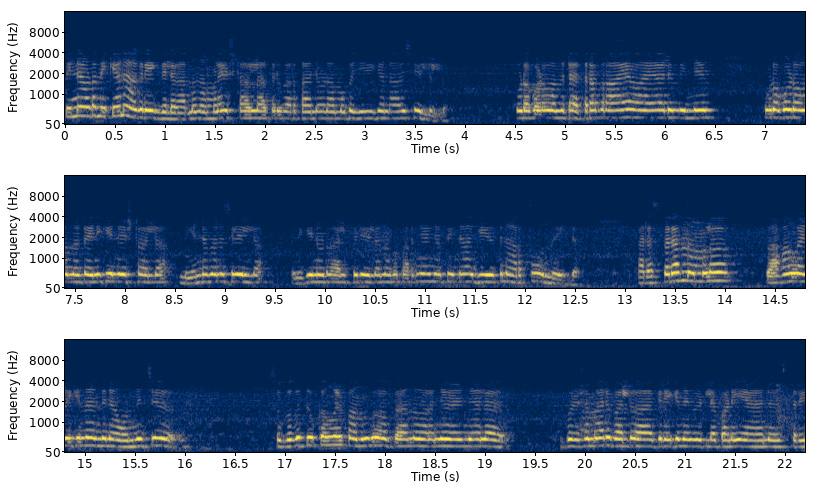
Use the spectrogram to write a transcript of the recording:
പിന്നെ അവിടെ നിൽക്കാൻ ആഗ്രഹിക്കത്തില്ല. കാരണം നമ്മളെ ഇഷ്ടമില്ലാത്തൊരു ഭർത്താവിനോട് നമുക്ക് ജീവിക്കേണ്ട ആവശ്യമില്ലല്ലോ. കൂടെ കൂടെ വന്നിട്ട് എത്ര പ്രായമായാലും പിന്നെയും കൂടെ കൂടെ വന്നിട്ട് എനിക്ക് എന്നെ ഇഷ്ടമല്ല നീ എന്റെ മനസ്സിലില്ല എനിക്ക് എന്നോട് താല്പര്യമില്ല എന്നൊക്കെ പറഞ്ഞു കഴിഞ്ഞാൽ പിന്നെ ആ ജീവിതത്തിന് അർത്ഥമൊന്നുമില്ല. പരസ്പരം നമ്മൾ വിവാഹം കഴിക്കുന്ന എന്തിനാ? ഒന്നിച്ച് സുഖ ദുഃഖങ്ങൾ പങ്കുവെക്കുക എന്ന് പറഞ്ഞു കഴിഞ്ഞാൽ പുരുഷന്മാർ പലരും ആഗ്രഹിക്കുന്ന വീട്ടിലെ പണി ചെയ്യാനും സ്ത്രീ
